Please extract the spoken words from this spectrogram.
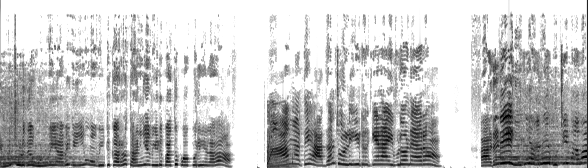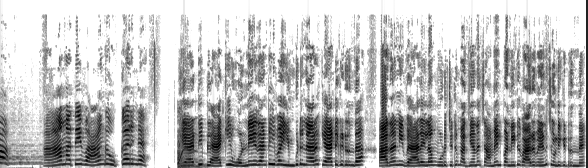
என்ன சொல்லுது? உண்மையாவே நீயும் உன் வீட்டுக்காரரும் தனியா வீடு பார்த்து போக போறீங்களா? ஆமாத்தி அதான் சொல்லிக்கிட்டு இருக்கேன் நான் இவ்ளோ நேரம். அடடே இது யாரு? குச்சி மாவா ஆமாத்தி வாங்க உட்காருங்க. ஏட்டி பிளாக்கி ஒன்னே தான் இவ இம்புட்டு நேரம் கேட்டுக்கிட்டு இருந்தா. அதான் நீ வேலையெல்லாம் முடிச்சிட்டு மத்தியானம் சமையல் பண்ணிட்டு வருவேன்னு சொல்லிக்கிட்டு இருந்தேன்.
